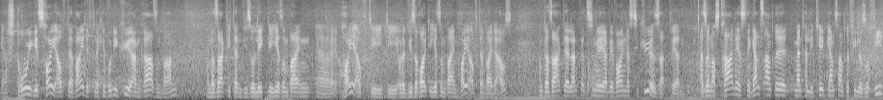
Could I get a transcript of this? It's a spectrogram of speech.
ja, strohiges Heu auf der Weidefläche, wo die Kühe am Grasen waren. Und da sagte ich dann, wieso legt ihr hier so ein Bein äh, Heu auf die, die, oder wieso rollt ihr hier so ein Bein Heu auf der Weide aus? Und da sagt der Landwirt zu mir, ja, wir wollen, dass die Kühe satt werden. Also in Australien ist eine ganz andere Mentalität, ganz andere Philosophie.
